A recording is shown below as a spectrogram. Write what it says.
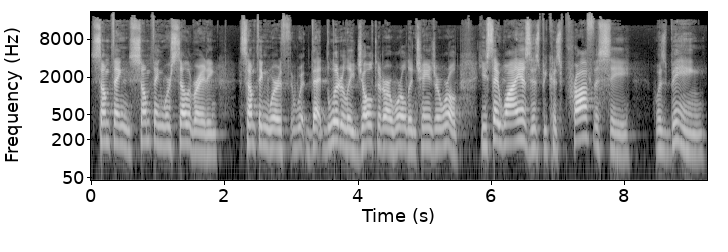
Something, something we're celebrating, something worth, that literally jolted our world and changed our world. You say, why is this? Because prophecy was being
